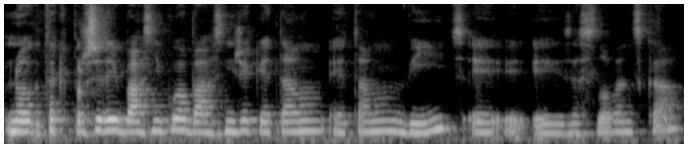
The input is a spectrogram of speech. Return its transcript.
No, tak prostě těch básníků a básnířek je tam, je tam víc, i, i, i ze Slovenska.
